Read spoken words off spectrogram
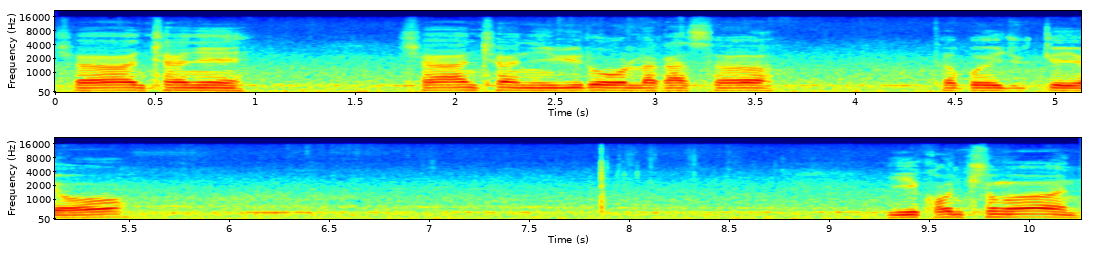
천천히 천천히 위로 올라가서 더 보여줄게요. 이 곤충은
